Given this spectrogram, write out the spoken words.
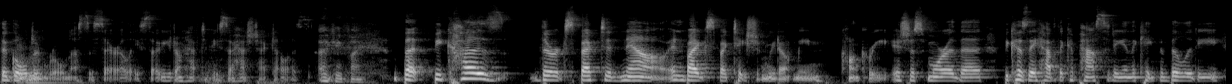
the golden mm-hmm. rule necessarily. So you don't have to be so hashtag jealous. Okay, fine. But because they're expected now, and by expectation, we don't mean concrete. It's just more of the, because they have the capacity and the capability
